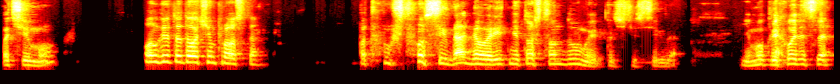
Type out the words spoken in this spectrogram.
Почему? Он говорит, это очень просто. Потому что он всегда говорит не то, что он думает, почти всегда. Ему приходится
